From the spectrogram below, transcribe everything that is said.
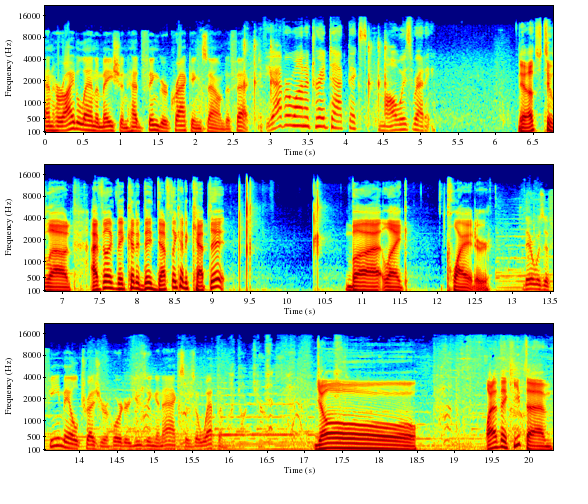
and her idle animation had finger cracking sound effect. If you ever want to trade tactics, I'm always ready. Yeah, that's too loud. I feel like they could have they definitely could have kept it, but like quieter. There was a female treasure hoarder using an axe as a weapon. Yo, why did they keep them?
